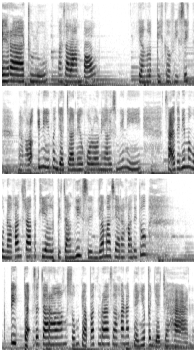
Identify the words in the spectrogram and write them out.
era dulu, masa lampau yang lebih ke fisik. Nah, kalau ini penjajahan neokolonialisme ini saat ini menggunakan strategi yang lebih canggih sehingga masyarakat itu tidak secara langsung dapat merasakan adanya penjajahan.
